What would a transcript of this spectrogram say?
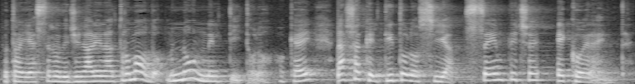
Potrai essere originale in altro modo, ma non nel titolo, ok? Lascia che il titolo sia semplice e coerente.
